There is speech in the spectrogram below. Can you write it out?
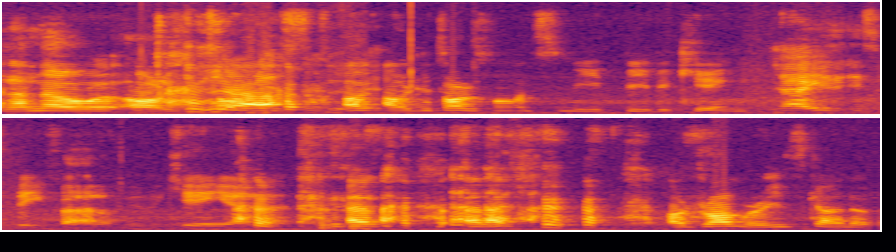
And I know our yeah, guitarist. our, our guitarist wants to meet BB King. yeah, he- he's a big fan of B.B. King. And, and, and I, our drummer, he's kind of,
